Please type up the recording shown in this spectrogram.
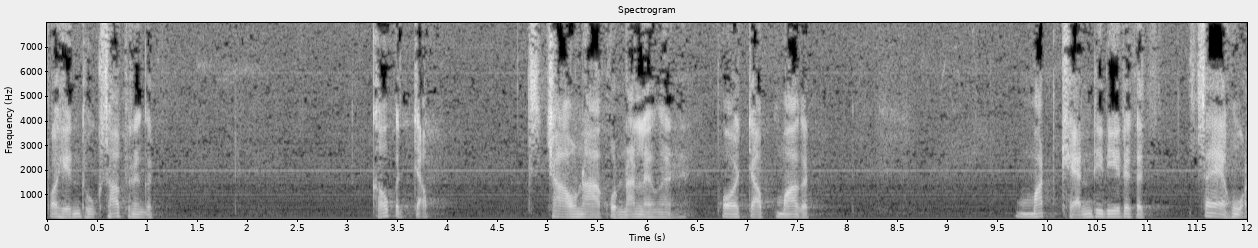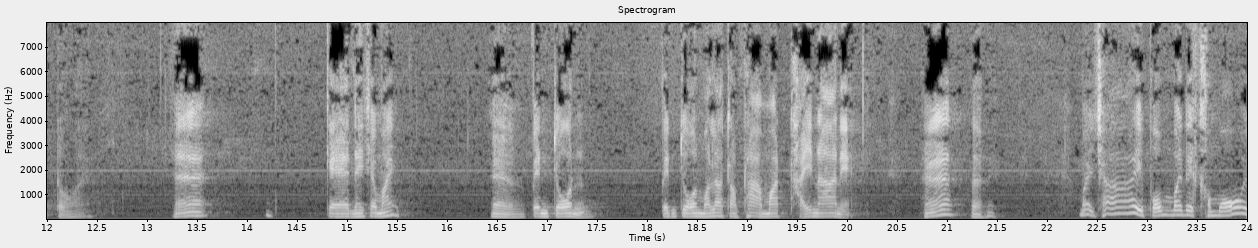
พอเห็นถุงทรัพย์ตัวนั้นก็ เขาก็จับชาวนาคนนั้นแล้วไงพอจับมาก็ มัดแขนทีดีแล้วก็แส้หวดตัวฮะแกนี่ใช่ไหมเออ เป็นโจร เป็นโจรมาแล้วทำท่ามาไถนาเนี่ยฮะไม่ใช่ ผมไม่ได้ขโมย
